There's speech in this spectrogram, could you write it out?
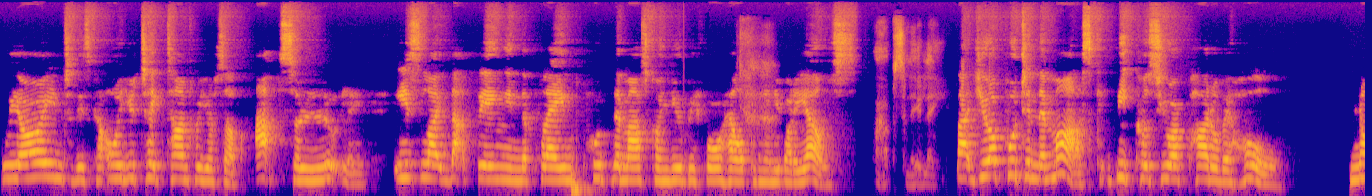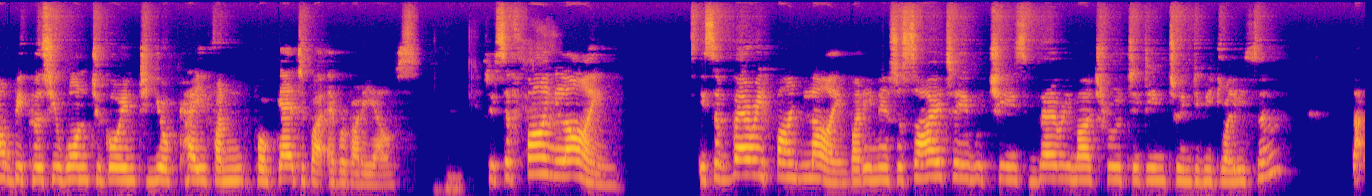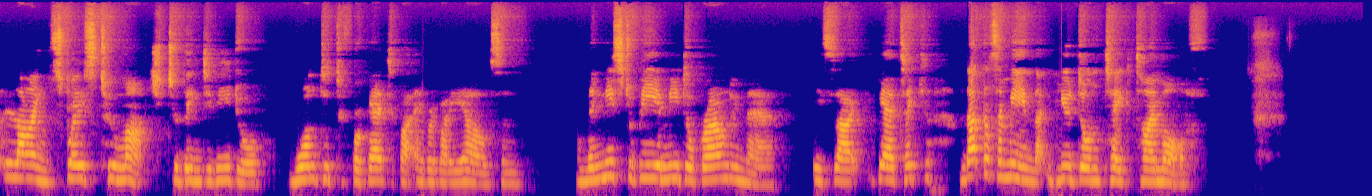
we are into this, kind, oh, you take time for yourself. Absolutely. It's like that thing in the plane put the mask on you before helping anybody else. Absolutely. But you are putting the mask because you are part of a whole, not because you want to go into your cave and forget about everybody else. So it's a fine line. It's a very fine line, but in a society which is very much rooted into individualism, that line sways too much to the individual wanting to forget about everybody else and and there needs to be a middle ground in there. It's like, yeah, take that doesn't mean that you don't take time off.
